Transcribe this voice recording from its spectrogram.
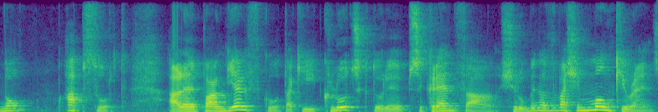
No, absurd ale po angielsku taki klucz, który przykręca śruby, nazywa się Monkey Wrench.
